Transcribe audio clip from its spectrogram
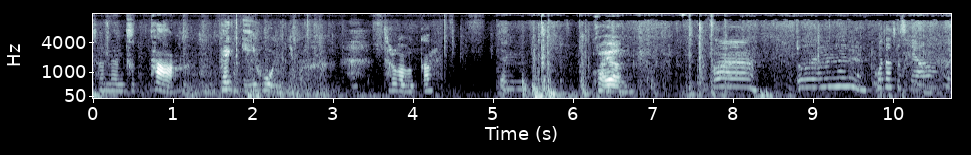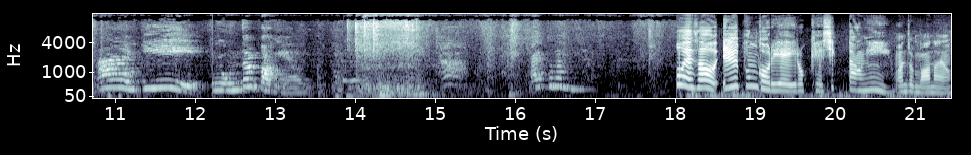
저는 두타 102호입니다. 들어가 볼까? 짠. 과연. 와. 음, 꽂아주세요. 아 여기 여기 온돌방이에요. 깔끔합 호에서 1분 거리에 이렇게 식당이 완전 많아요.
